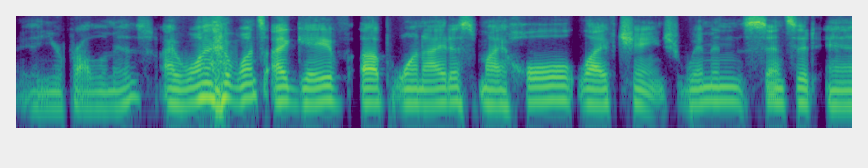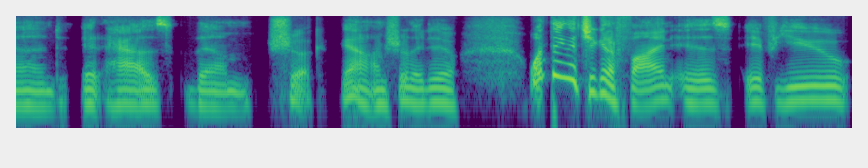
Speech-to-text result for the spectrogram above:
And your problem is I want once I gave up one-itis, my whole life changed. Women sense it and it has them shook. Yeah, I'm sure they do. One thing that you're going to find is if you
